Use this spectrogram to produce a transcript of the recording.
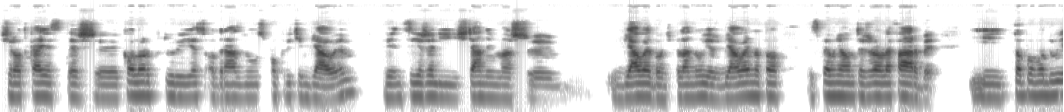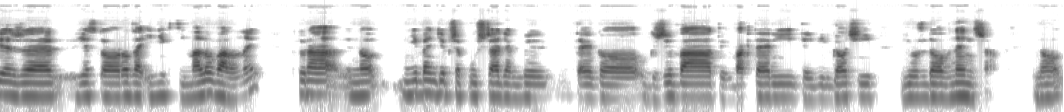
środka jest też kolor, który jest od razu z pokryciem białym, więc jeżeli ściany masz białe bądź planujesz białe, no to spełniają też rolę farby. I to powoduje, że jest to rodzaj iniekcji malowalnej, która no, nie będzie przepuszczać jakby tego grzyba, tych bakterii, tej wilgoci już do wnętrza. No,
